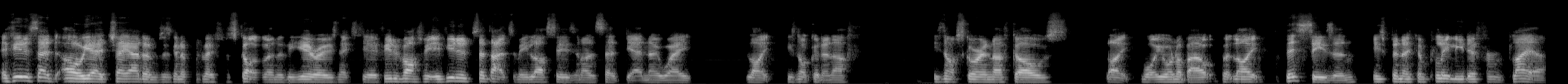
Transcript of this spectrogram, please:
if you'd have said, "Oh yeah, Che Adams is going to play for Scotland at the Euros next year," if you'd have asked me, if you'd have said that to me last season, I'd have said, "Yeah, no way. Like he's not good enough. He's not scoring enough goals. Like what are you on about?" But like this season, he's been a completely different player.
